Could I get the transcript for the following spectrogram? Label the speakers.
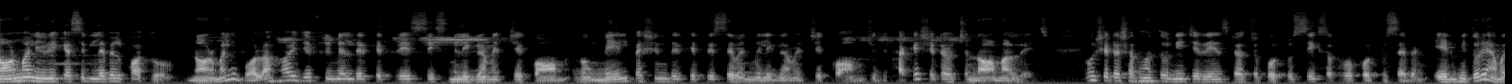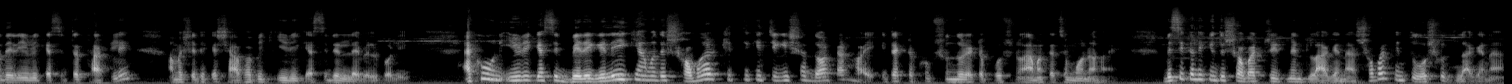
Speaker 1: Normal uric acid level কত? Normally বলা হয় যে ফিমেলদের ক্ষেত্রে সিক্স মিলিগ্রামের চেয়ে কম এবং মেল পেশেন্টদের ক্ষেত্রে সেভেন মিলিগ্রামের চেয়ে কম যদি থাকে, সেটা হচ্ছে নর্মাল রেঞ্জ এবং সেটা সাধারণত নিচের রেঞ্জটা হচ্ছে ফোর টু সিক্স অথবা ফোর টু সেভেন এর ভিতরে আমাদের ইউরিক অ্যাসিডটা থাকলে আমরা সেটাকে স্বাভাবিক ইউরিক অ্যাসিডের লেভেল বলি। এখন ইউরিক অ্যাসিড বেড়ে গেলেই কি আমাদের সবার ক্ষেত্রে কি চিকিৎসার দরকার হয়? এটা একটা খুব সুন্দর একটা প্রশ্ন আমার কাছে মনে হয়। বেসিক্যালি কিন্তু সবার ট্রিটমেন্ট লাগে না, সবার কিন্তু ওষুধ লাগে না।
